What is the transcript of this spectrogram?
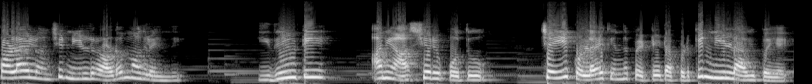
కొళాయిలోంచి నీళ్ళు రావడం మొదలైంది. ఇదేమిటి? అని ఆశ్చర్యపోతూ చెయ్యి కొళాయి కింద పెట్టేటప్పటికి నీళ్ళు ఆగిపోయాయి.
